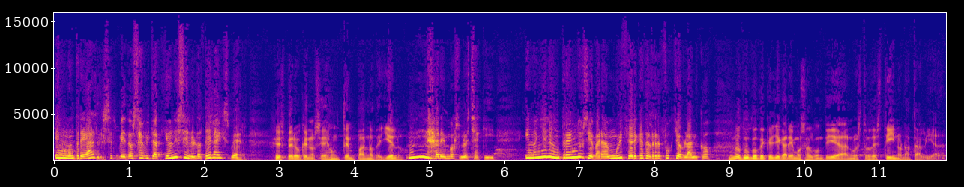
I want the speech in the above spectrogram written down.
En Montreal reservé dos habitaciones en el Hotel Iceberg. Espero que no sea un témpano de hielo. Mm, haremos noche aquí. Y mañana un tren nos llevará muy cerca del refugio blanco. No dudo de que llegaremos algún día a nuestro destino, Natalia.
